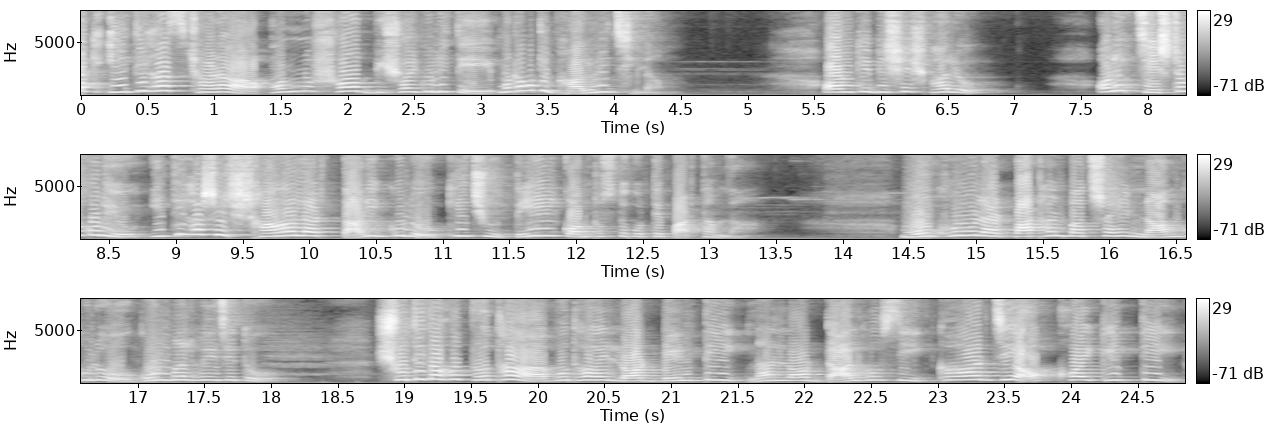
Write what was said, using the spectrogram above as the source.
এক ইতিহাস ছাড়া অন্য সব বিষয়গুলিতে মোটামুটি ভালোই ছিলাম। অঙ্কে বিশেষ ভালো। অনেক চেষ্টা করেও ইতিহাসের সাল আর তারিখগুলো কিছুতেই কণ্ঠস্থ করতে পারতাম না। মোঘল আর পাঠান বাদশাহের নামগুলো গোলমাল হয়ে যেত। সতীদাহ প্রথা বোধহয় লর্ড বেন্টিক না লর্ড ডালহৌসি কার যে অক্ষয় কীর্তি,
